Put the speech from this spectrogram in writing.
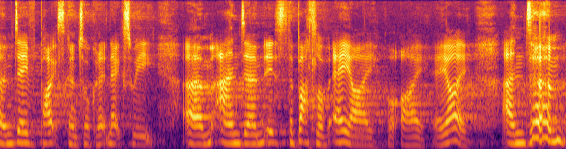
um, David Pike's going to talk on it next week, um, and um, it's the battle of Ai, or I, Ai, and, um,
